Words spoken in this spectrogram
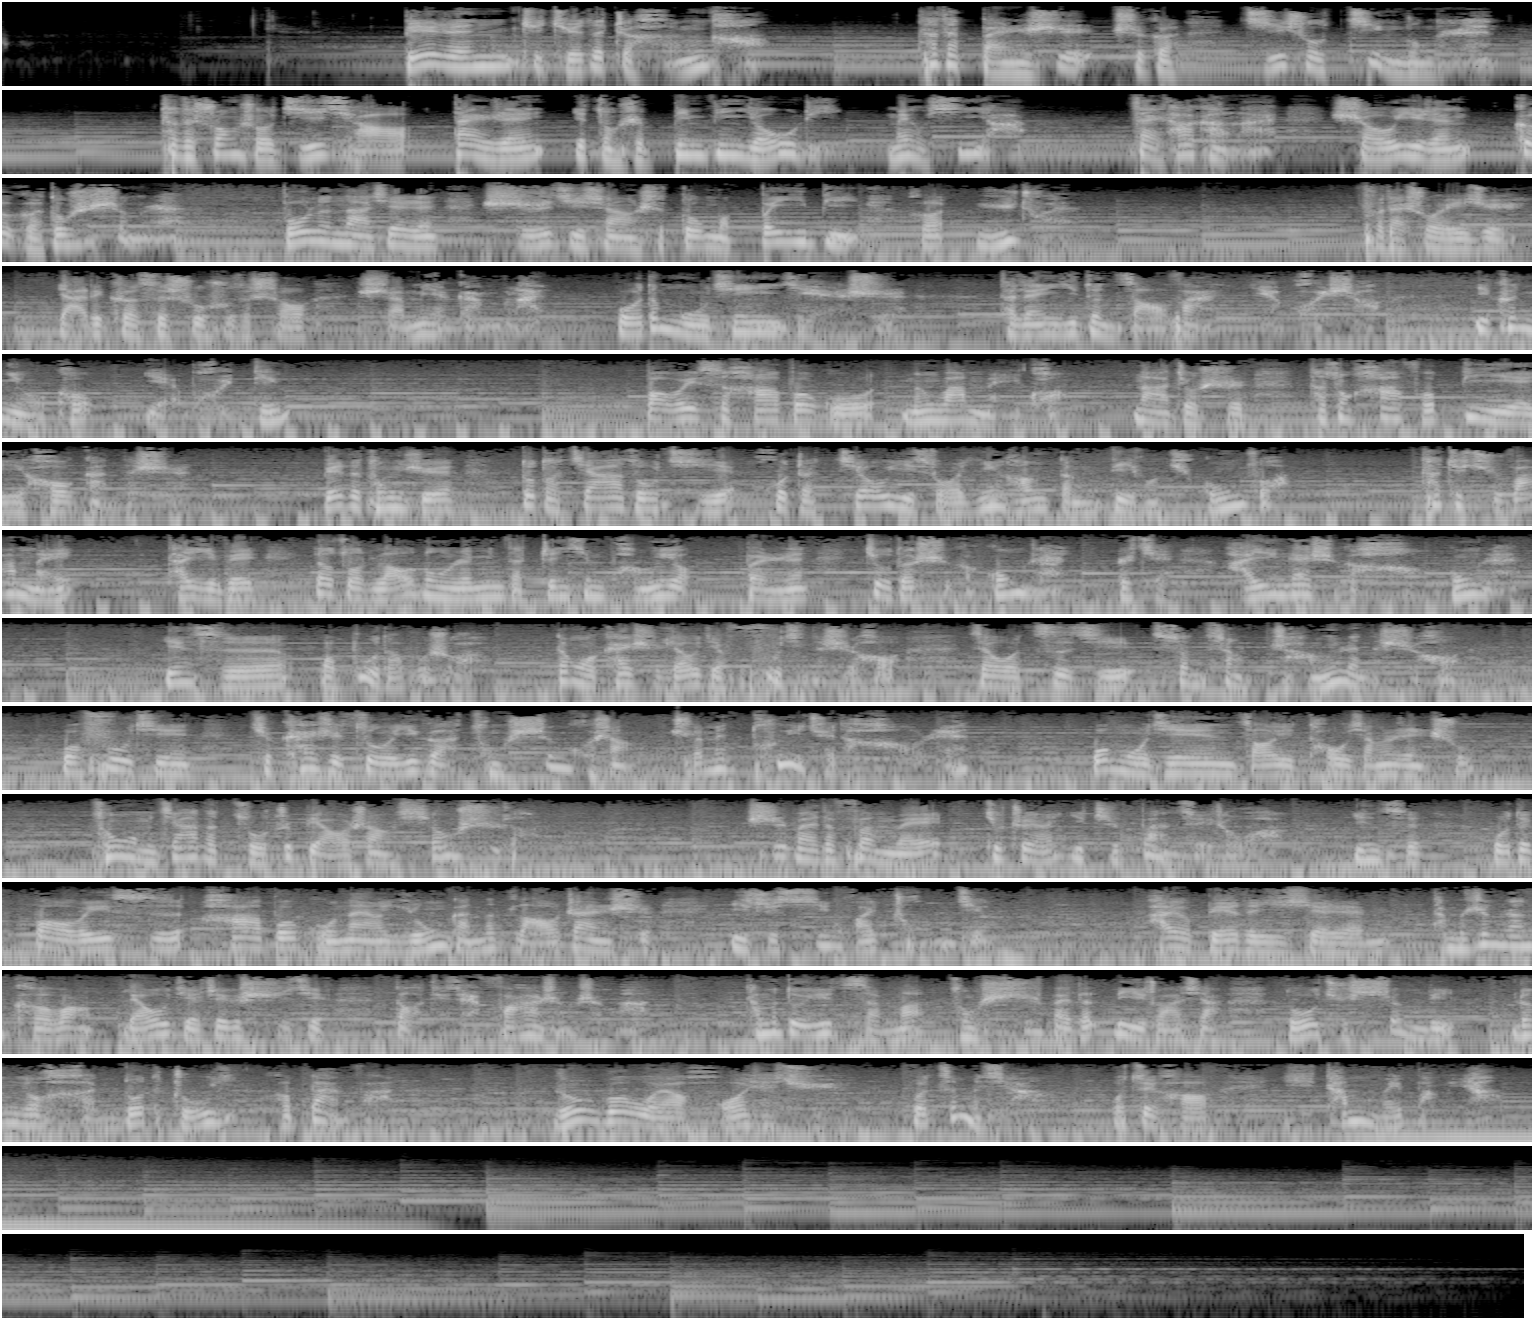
别人却觉得这很好。他在本市是个极受敬重的人。他的双手极巧，待人也总是彬彬有礼，没有心眼儿。在他看来，手艺人个个都是圣人，不论那些人实际上是多么卑鄙和愚蠢。附带说一句，亚历克斯叔叔的手什么也干不来，我的母亲也是，她连一顿早饭也不会烧，一颗纽扣也不会钉。鲍威斯哈伯古能挖煤矿。那就是他从哈佛毕业以后干的事，别的同学都到家族企业或者交易所、银行等地方去工作，他就去挖煤。他以为要做劳动人民的真心朋友，本人就得是个工人，而且还应该是个好工人。因此，我不得不说，当我开始了解父亲的时候，在我自己算得上常人的时候。我父亲却开始做一个从生活上全面退却的好人，我母亲早已投降认输，从我们家的组织表上消失了。失败的氛围就这样一直伴随着我，因此我对鲍维斯、哈伯古那样勇敢的老战士一直心怀崇敬。还有别的一些人，他们仍然渴望了解这个世界到底在发生什么。他们对于怎么从失败的利爪下夺取胜利，仍有很多的主意和办法。如果我要活下去，我这么想，我最好以他们为榜样。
